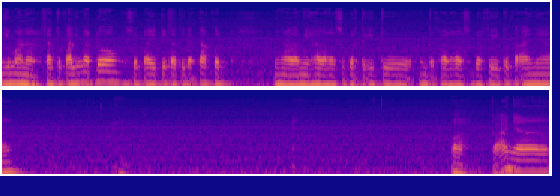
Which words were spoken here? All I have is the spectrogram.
gimana? Satu kalimat dong supaya kita tidak takut mengalami hal-hal seperti itu. Untuk hal-hal seperti itu Kak Wah, Kak Anya.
